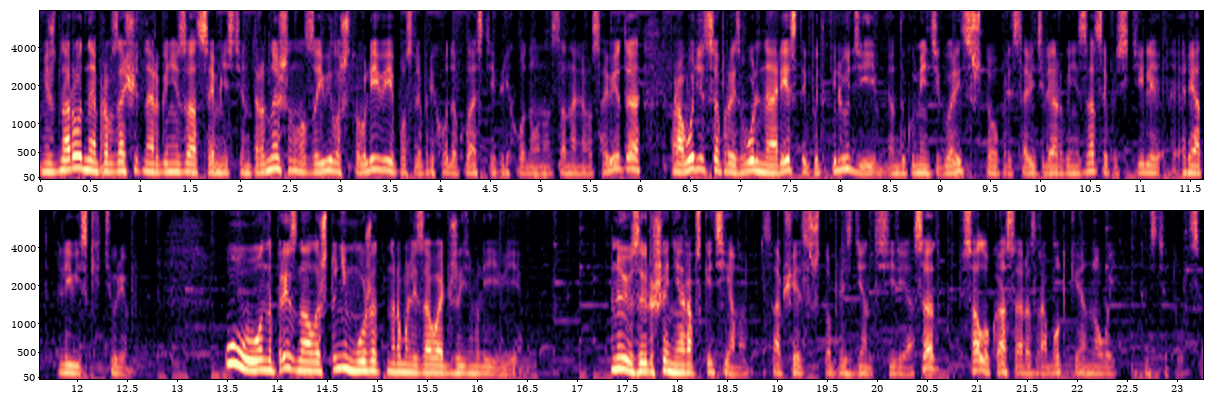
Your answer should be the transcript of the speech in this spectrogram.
международная правозащитная организация Amnesty International заявила, что в Ливии после прихода к власти Переходного национального совета проводится произвольный арест и пытки людей. В документе говорится, что представители организации посетили ряд ливийских тюрем. ООН признала, что не может нормализовать жизнь в Ливии. Ну и в завершении арабской темы. Сообщается, что президент Сирии Асад подписал указ о разработке новой Конституции.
